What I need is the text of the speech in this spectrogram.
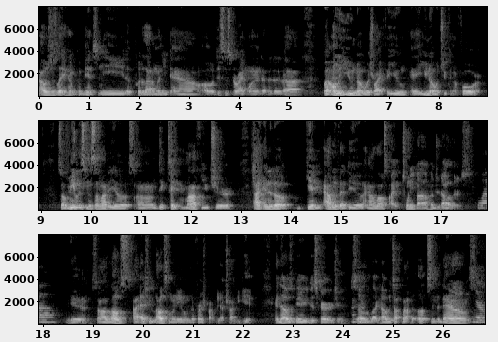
I was just letting him convince me to put a lot of money down. Oh, this is the right one. Da da da da. But only you know what's right for you, and you know what you can afford. So me listening to somebody else um, dictate my future, I ended up getting out of that deal, and I lost like twenty five hundred dollars. Wow. Yeah, so I lost. I actually lost money on the first property I tried to get, and that was very discouraging. So like how we talk about the ups and the downs Yeah.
